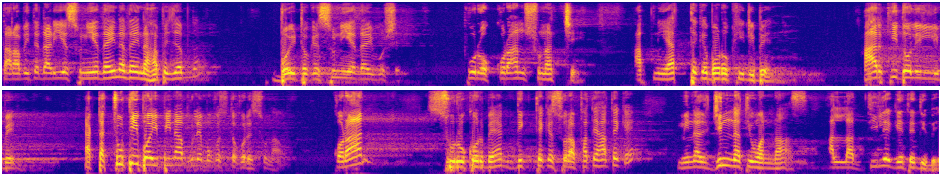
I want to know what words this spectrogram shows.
তারাবিতে দাঁড়িয়ে শুনিয়ে দেয় না দেয় না, হাফিজ আপনার বৈঠকে শুনিয়ে দেয় বসে। পুরো কোরআন শোনাচ্ছে। আপনি এর থেকে বড় কি লিবেন? আর কি দলিল লিবেন? একটা চুটি বই বিনা ভুলে মুখস্থ করে শোনাও। কোরআন শুরু করবে একদিক থেকে সুরা ফাতেহা থেকে মিনাল জিন্নাতি ওয়ান্নাস আল্লাহ দিলে গেতে দিবে।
